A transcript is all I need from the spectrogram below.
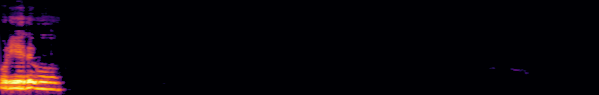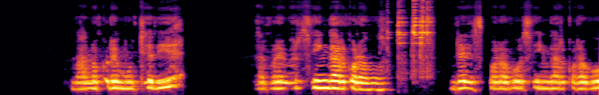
পরিয়ে দেব। ভালো করে মুছে দিয়ে তারপরে এবার সিঙ্গার করাবো। ড্রেস পরাবো, সিঙ্গার করাবো।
